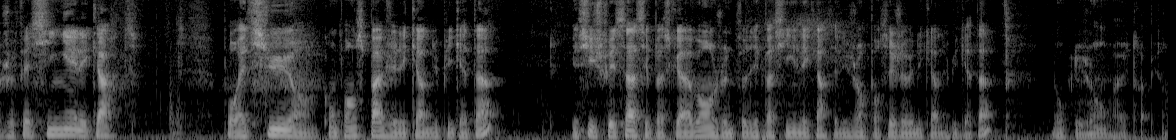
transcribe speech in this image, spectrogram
je fais signer les cartes pour être sûr qu'on ne pense pas que j'ai les cartes duplicata. Et si je fais ça, c'est parce qu'avant, je ne faisais pas signer les cartes et les gens pensaient que j'avais les cartes duplicata. Donc les gens, très bien,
